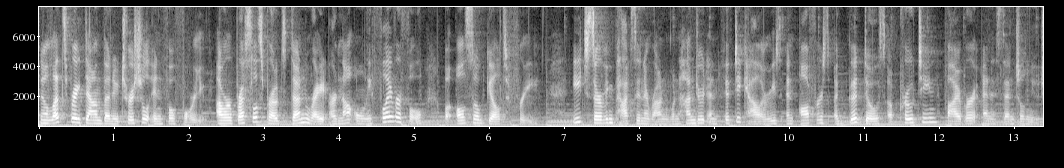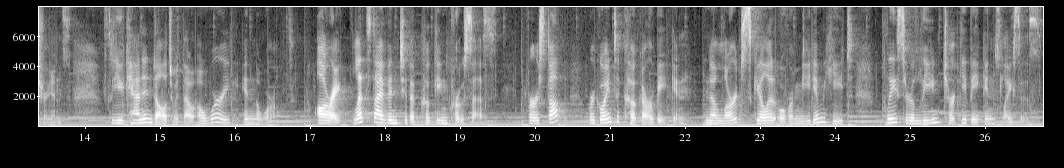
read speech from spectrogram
Now let's break down the nutritional info for you. Our Brussels sprouts done right are not only flavorful, but also guilt-free. Each serving packs in around 150 calories and offers a good dose of protein, fiber, and essential nutrients, so you can indulge without a worry in the world. All right, let's dive into the cooking process. First up, we're going to cook our bacon. In a large skillet over medium heat, place your lean turkey bacon slices.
